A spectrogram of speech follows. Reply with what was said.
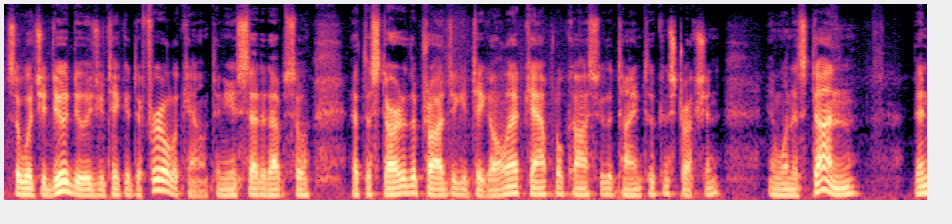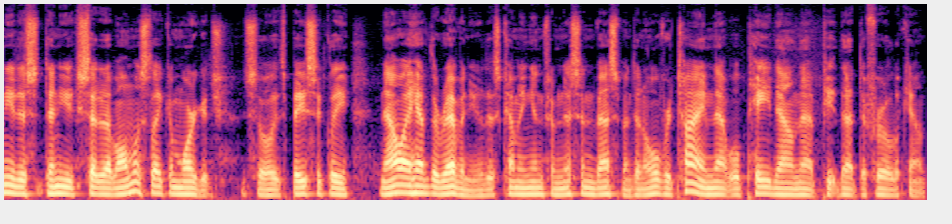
So what you do do is you take a deferral account and you set it up so at the start of the project you take all that capital cost through the time to construction and when it's done then you just then you set it up almost like a mortgage. So it's basically now I have the revenue that's coming in from this investment, and over time that will pay down that that deferral account.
